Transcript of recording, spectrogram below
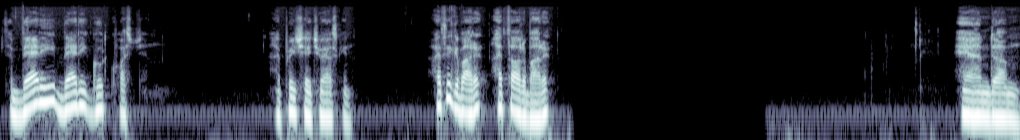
It's a very very good question. I appreciate you asking. I think about it. I thought about it. And um,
